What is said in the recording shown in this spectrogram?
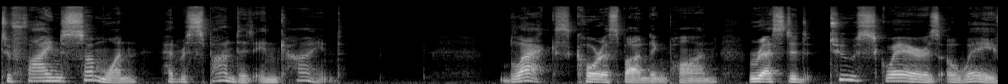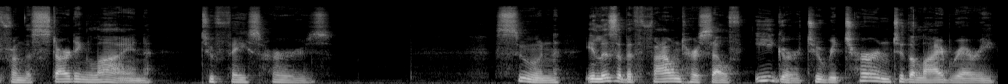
to find someone had responded in kind. Black's corresponding pawn rested two squares away from the starting line to face hers. Soon, Elizabeth found herself eager to return to the library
